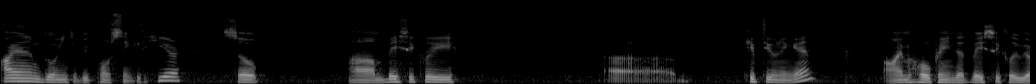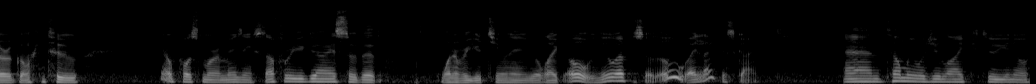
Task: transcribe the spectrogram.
I am going to be posting it here. So, um, basically, uh, keep tuning in. I'm hoping that basically we are going to, you know, post more amazing stuff for you guys so that whenever you tune in, you're like, oh, new episode. Oh, I like this guy. And tell me what you like to, you know,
